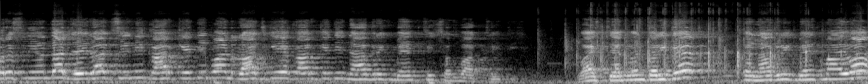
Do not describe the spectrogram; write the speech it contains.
વર્ષની અંદર જયરાજસિંહની કારકિર્દી પણ રાજકીય કારકિર્દી નાગરિક બેંકથી શરૂઆત થઈ હતી. વાઇસ ચેરમેન તરીકે એ નાગરિક બેંકમાં આવ્યા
